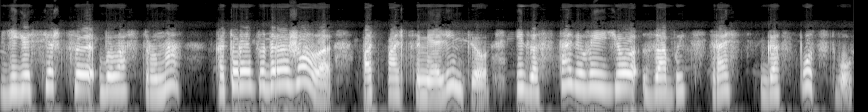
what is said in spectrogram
В ее сердце была струна, которая задрожала под пальцами Олимпио и заставила ее забыть страсть к господству,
